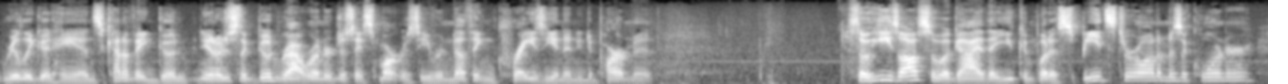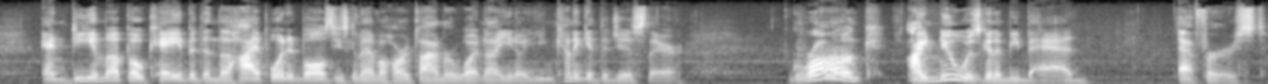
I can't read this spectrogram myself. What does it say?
really good hands, kind of a good, you know, just a good route runner, just a smart receiver, nothing crazy in any department. So he's also a guy that you can put a speedster on him as a corner and D him up okay, but then the high pointed balls he's gonna have a hard time or whatnot. You know, you can kind of get the gist there. Gronk, I knew was gonna be bad at first.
